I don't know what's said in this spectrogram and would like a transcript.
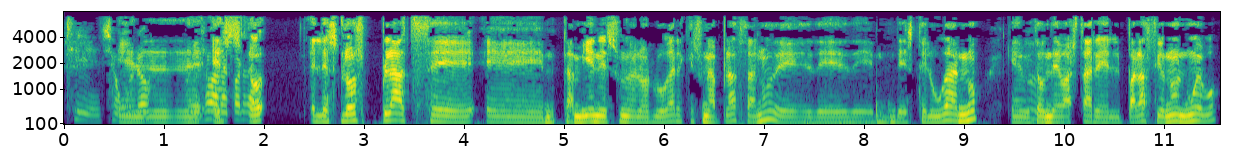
Sí, seguro el Schlossplatz eh, eh, también es uno de los lugares que es una plaza ¿no? de, de, de, este lugar no que es mm. donde va a estar el palacio no nuevo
